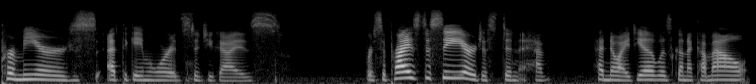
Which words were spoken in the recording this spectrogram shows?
premieres at the Game Awards did you guys were surprised to see, or just didn't have had no idea was going to come out?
